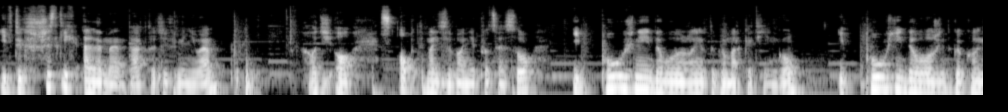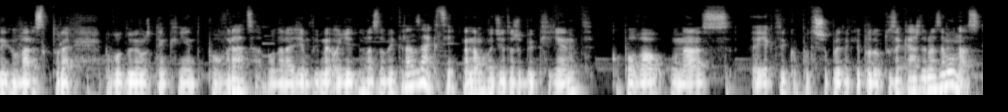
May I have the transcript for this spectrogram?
I w tych wszystkich elementach, które Ci wymieniłem, chodzi o zoptymalizowanie procesu i później dołożenie do tego marketingu i później dołożenie do tego kolejnych warstw, które powodują, że ten klient powraca, bo na razie mówimy o jednorazowej transakcji. A nam chodzi o to, żeby klient kupował u nas, jak tylko potrzebuje takiego produktu, za każdym razem u nas,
